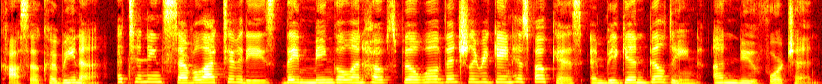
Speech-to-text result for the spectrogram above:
Casa Cobina. Attending several activities, they mingle in hopes Bill will eventually regain his focus and begin building a new fortune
